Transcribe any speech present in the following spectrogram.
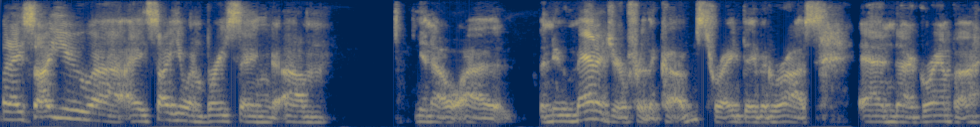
but I saw you. Uh, I saw you embracing, um, you know, uh, the new manager for the Cubs, right, David Ross, and uh, Grandpa.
